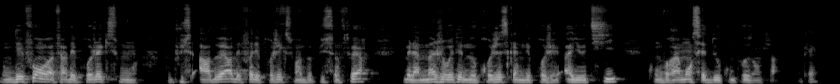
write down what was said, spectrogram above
Donc, des fois, on va faire des projets qui sont un peu plus hardware, des fois des projets qui sont un peu plus software. Mais la majorité de nos projets, c'est quand même des projets IoT qui ont vraiment ces deux composantes-là. Okay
